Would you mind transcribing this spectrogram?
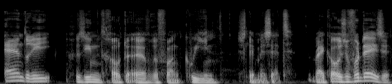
en 3... gezien het grote oeuvre van Queen. Slimme zet. Wij kozen voor deze.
